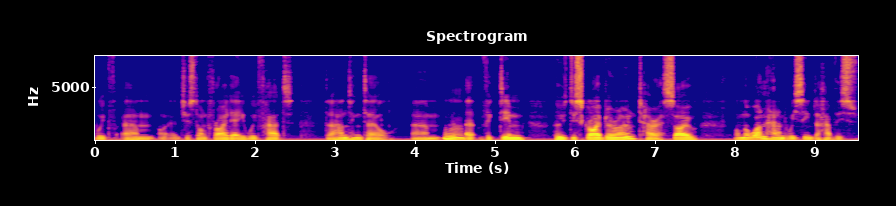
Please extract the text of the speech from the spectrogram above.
we've um, uh, just on Friday we've had the Huntingdale um, Mm. a victim who's described her own terror. So, on the one hand, we seem to have this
